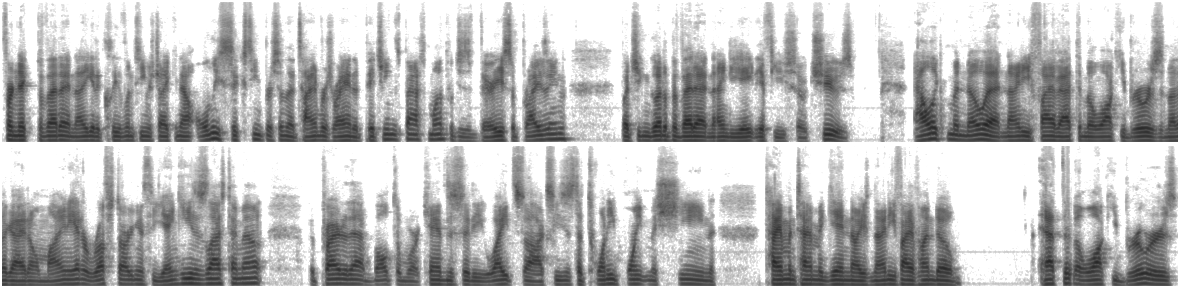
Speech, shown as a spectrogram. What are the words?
for Nick Pivetta, and now you get a Cleveland team striking out only 16% of the time versus right-handed pitching this past month, which is very surprising. But you can go to Pivetta at 98 if you so choose. Alek Manoah at 95 at the Milwaukee Brewers is another guy I don't mind. He had a rough start against the Yankees his last time out, but prior to that, Baltimore, Kansas City, White Sox. He's just a 20 point machine time and time again. Now he's 95 hundo at the Milwaukee Brewers,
